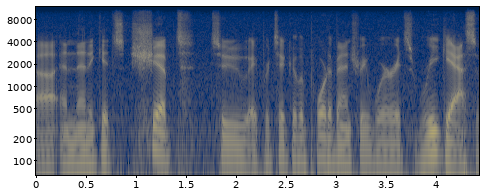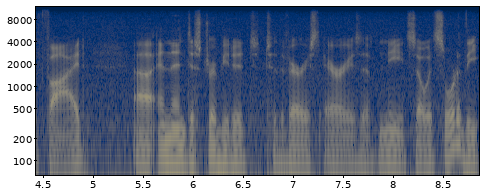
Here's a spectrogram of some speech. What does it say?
uh, and then it gets shipped to a particular port of entry where it's regasified uh, and then distributed to the various areas of need. So it's sort of the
